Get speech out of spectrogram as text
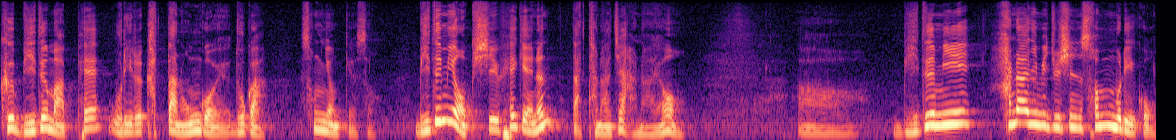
그 믿음 앞에 우리를 갖다 놓은 거예요. 누가? 성령께서. 믿음이 없이 회개는 나타나지 않아요. 아, 믿음이 하나님이 주신 선물이고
